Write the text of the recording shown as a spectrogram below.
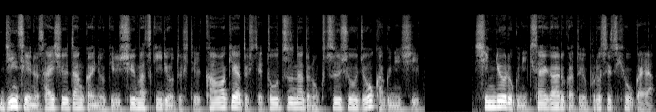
人生の最終段階における終末期医療として緩和ケアとして疼痛などの苦痛症状を確認し、診療力に記載があるかというプロセス評価や、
